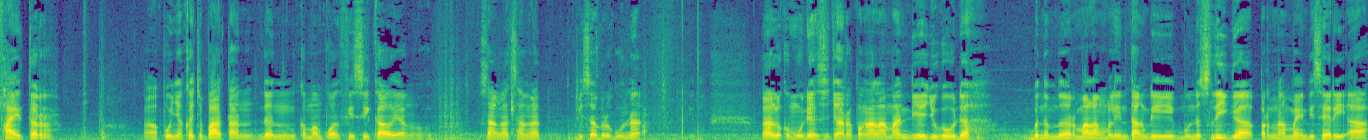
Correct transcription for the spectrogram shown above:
fighter uh, punya kecepatan dan kemampuan fisikal yang sangat-sangat bisa berguna. Lalu kemudian secara pengalaman dia juga udah benar-benar malang melintang di Bundesliga pernah main di Serie A.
